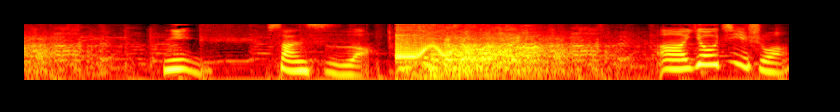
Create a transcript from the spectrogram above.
你三思啊！呃，优记说，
